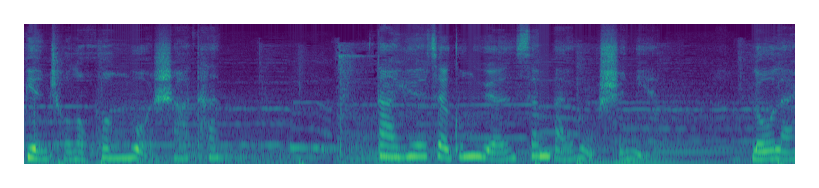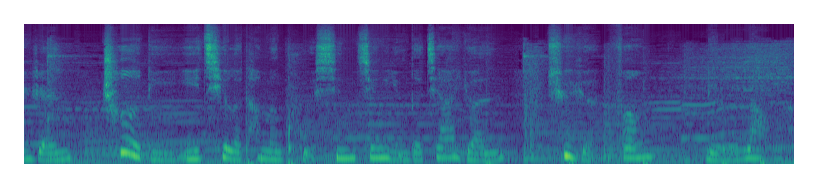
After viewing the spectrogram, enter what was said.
变成了荒漠沙滩。大约在公元三百五十年，楼兰人彻底遗弃了他们苦心经营的家园，去远方流浪了。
